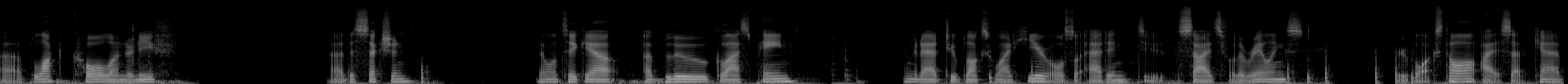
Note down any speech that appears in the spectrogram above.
a block coal underneath uh, this section. Then we'll take out a blue glass pane. I'm to add two blocks wide here, also add into the sides for the railings. Three blocks tall, the cab.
